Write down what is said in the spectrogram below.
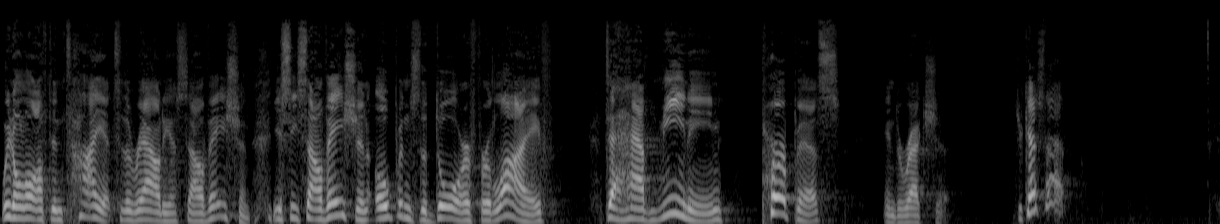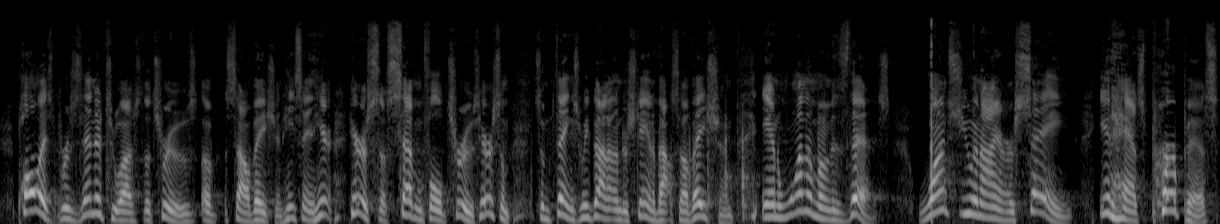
We don't often tie it to the reality of salvation. You see, salvation opens the door for life to have meaning, purpose, and direction. Did you catch that? Paul has presented to us the truths of salvation. He's saying, here, here are some sevenfold truths. Here are some, some things we've got to understand about salvation. And one of them is this once you and I are saved, it has purpose,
